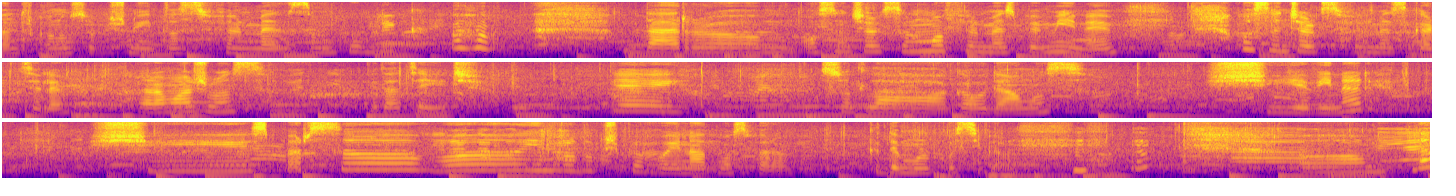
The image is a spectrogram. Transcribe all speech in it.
pentru că nu sunt obișnuită să filmez în public. Dar um, o să încerc să nu mă filmez pe mine, o să încerc să filmez cărțile. Dar am ajuns, uitați aici. Yay! Sunt la Gaudeamus și e vineri și sper să vă introduc și pe voi în atmosferă, cât de mult posibil. uh, da,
